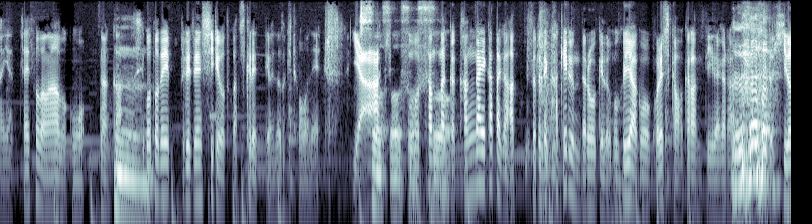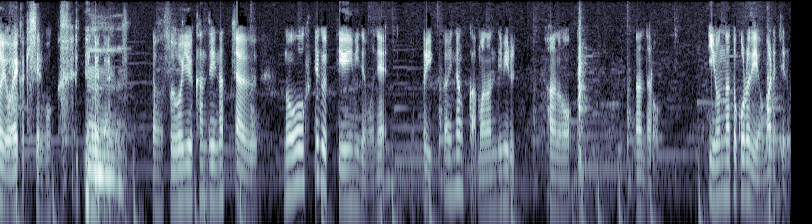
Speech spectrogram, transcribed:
あやっちゃいそうだな、僕も。なんかうん、仕事でプレゼン資料とか作れって言われた時とかもね、いやー、そうそうそうこそう。なんか考え方があって、それで書けるんだろうけど、僕にはもうこれしかわからんって言いながら、ひどいお絵描きしてるも ん。そういう感じになっちゃうのを防ぐっていう意味でもね、やっぱり一回なんか学んでみる。あの、なんだろう。いろんなところで読まれてる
